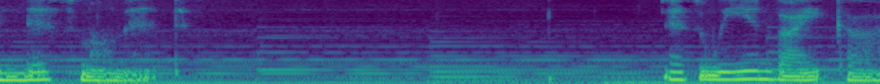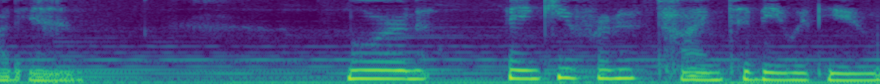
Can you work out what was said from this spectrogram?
in this moment as we invite God in. Lord, thank you for this time to be with you.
